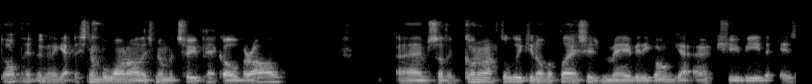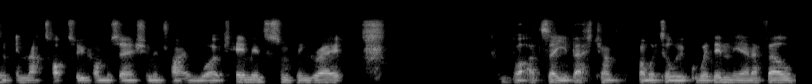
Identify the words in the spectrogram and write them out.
don't think they're going to get this number one or this number two pick overall. Um, so they're going to have to look in other places. Maybe they go and get a QB that isn't in that top two conversation and try and work him into something great. But I'd say your best chance probably to look within the NFL.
